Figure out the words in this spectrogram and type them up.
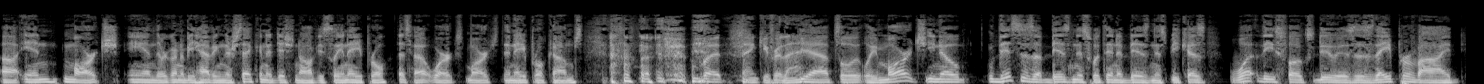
uh, in March and they're going to be having their second edition, obviously in April. That's how it works. March, then April comes. but thank you for that. Yeah, absolutely. March, you know, this is a business within a business because what these folks do is, is they provide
